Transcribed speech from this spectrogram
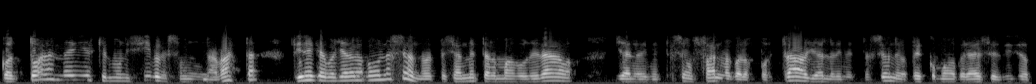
con todas las medidas que el municipio, que son una vasta, tiene que apoyar a la población, no especialmente a los más vulnerados, ya la alimentación, fármaco a los postrados, ya la alimentación, ver cómo operar el servicio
